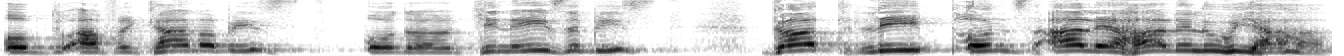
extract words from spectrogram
ob du Afrikaner bist oder Chinese bist. Gott liebt uns alle. Halleluja.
